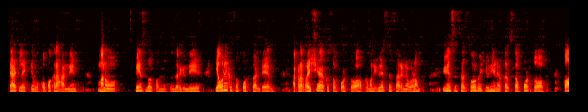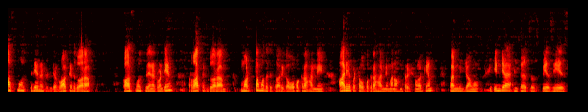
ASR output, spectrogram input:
శాటిలైట్ని ఒక ఉపగ్రహాన్ని మనం స్పేస్లోకి పంపించడం జరిగింది. ఎవరి యొక్క సపోర్ట్ అంటే అక్కడ రష్యా యొక్క సపోర్ట్తో అప్పుడు మనం యుఎస్ఎస్ఆర్ అనేవాళ్ళం. యుఎస్ఎస్ఆర్ సోవియట్ యూనియన్ యొక్క సపోర్ట్తో కాస్మోస్ త్రీ అనేటువంటి రాకెట్ ద్వారా కాస్మోస్ త్రీ అనేటువంటి రాకెట్ ద్వారా మొట్టమొదటిసారిగా ఉపగ్రహాన్ని ఆర్యభట్ట ఉపగ్రహాన్ని మనం అంతరిక్షంలోకి పంపించాము. ఇండియా ఇంటర్స్ స్పేస్ ఏస్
